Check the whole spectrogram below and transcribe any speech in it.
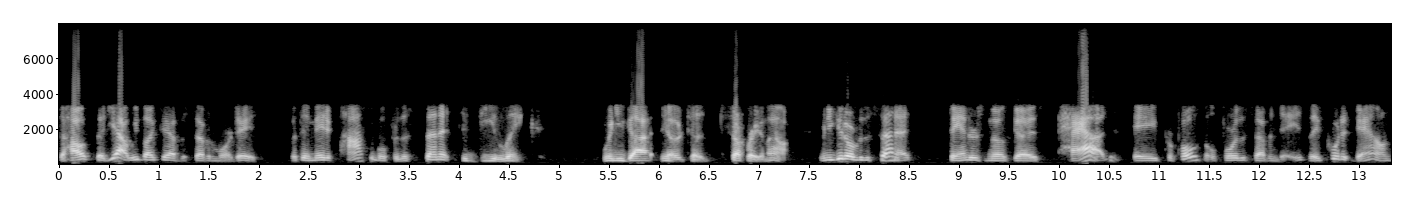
the House said, "Yeah, we'd like to have the seven more days," but they made it possible for the Senate to delink when you got you know to separate them out. When you get over to the Senate, Sanders and those guys had a proposal for the seven days. They put it down.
